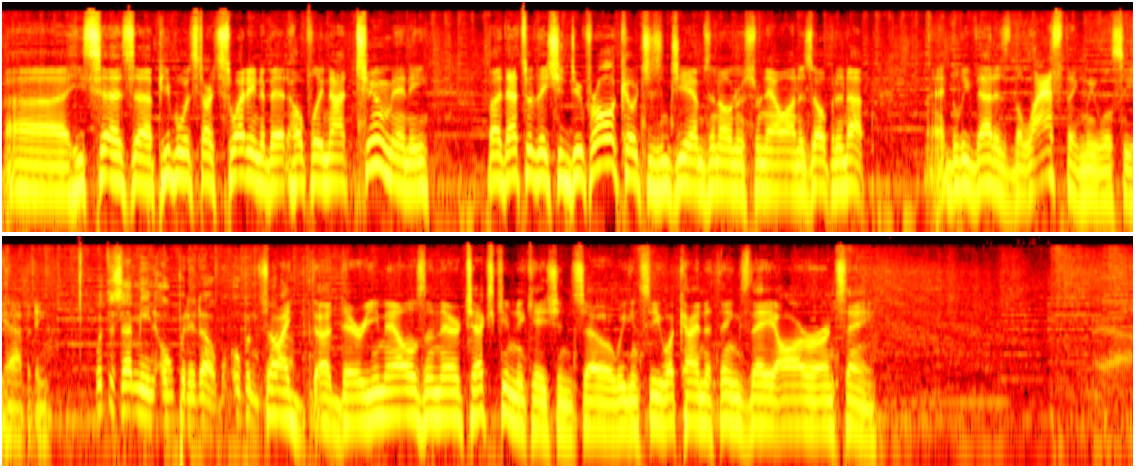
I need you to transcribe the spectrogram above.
Uh, he says uh, people would start sweating a bit, hopefully not too many, but that's what they should do for all coaches and GMs and owners from now on is open it up. I believe that is the last thing we will see happening. What does that mean? Open it up. Open. So I, uh, their emails and their text communication, so we can see what kind of things they are or aren't saying. Yeah.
